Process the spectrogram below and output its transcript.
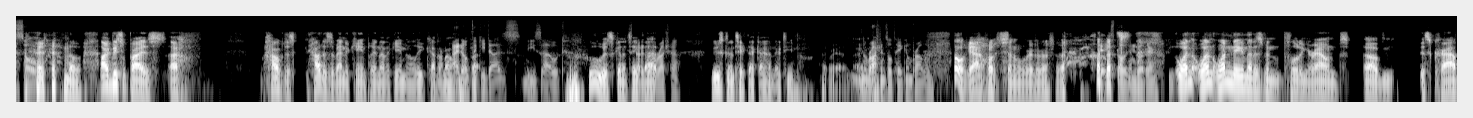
So no, I'd be surprised. Uh, how does how does Evander Kane play another game in the league? I don't know. I don't think he does. He's out. who is going to take to go to that. Russia. Who's going to take that guy on their team? Right The now. Russians will take him probably. Oh yeah, oh, send him over to Russia. Yeah, he's probably going to go there. one one one name that has been floating around um, is Crab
